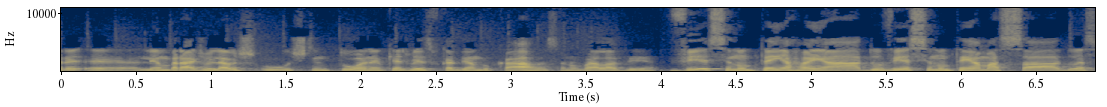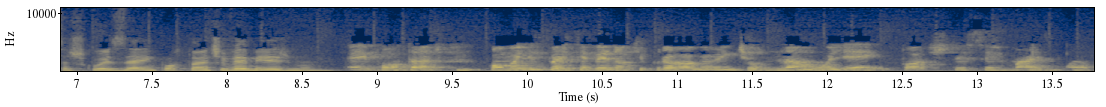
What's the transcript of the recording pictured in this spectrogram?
é, lembrar de olhar o, o extintor, né? Porque às vezes fica dentro do carro, você não vai lá ver. Ver se não tem arranhado, ver se não tem amassado essas coisas é importante ver mesmo. É importante. Como eles perceberam que provavelmente eu não olhei, pode ter ser mais uma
